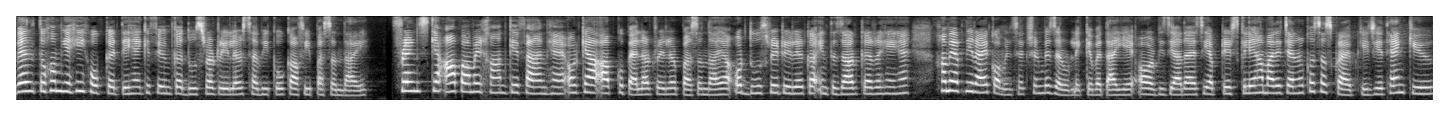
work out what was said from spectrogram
वेल well, तो हम यही होप करते हैं कि फ़िल्म का दूसरा ट्रेलर सभी को काफ़ी पसंद आए। फ्रेंड्स क्या आप आमिर खान के फ़ैन हैं और क्या आपको पहला ट्रेलर पसंद आया और दूसरे ट्रेलर का इंतज़ार कर रहे हैं? हमें अपनी राय कमेंट सेक्शन में ज़रूर लिख के बताइए और भी ज़्यादा ऐसी अपडेट्स के लिए हमारे चैनल को सब्सक्राइब कीजिए। थैंक यू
